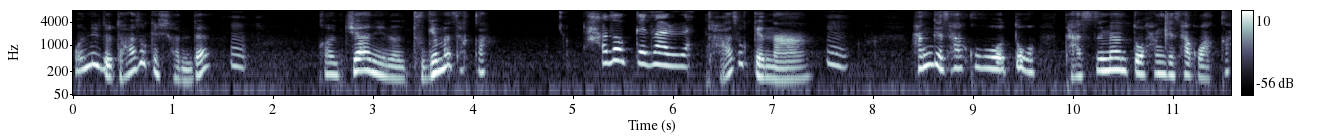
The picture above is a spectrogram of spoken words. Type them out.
언니도 다섯 개씩 산대? 응. 그럼 지안이는 두 개만 살까? 다섯 개 살래. 다섯 개나. 응. 한 개 사고 또 다 쓰면 또 한 개 사고 할까?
